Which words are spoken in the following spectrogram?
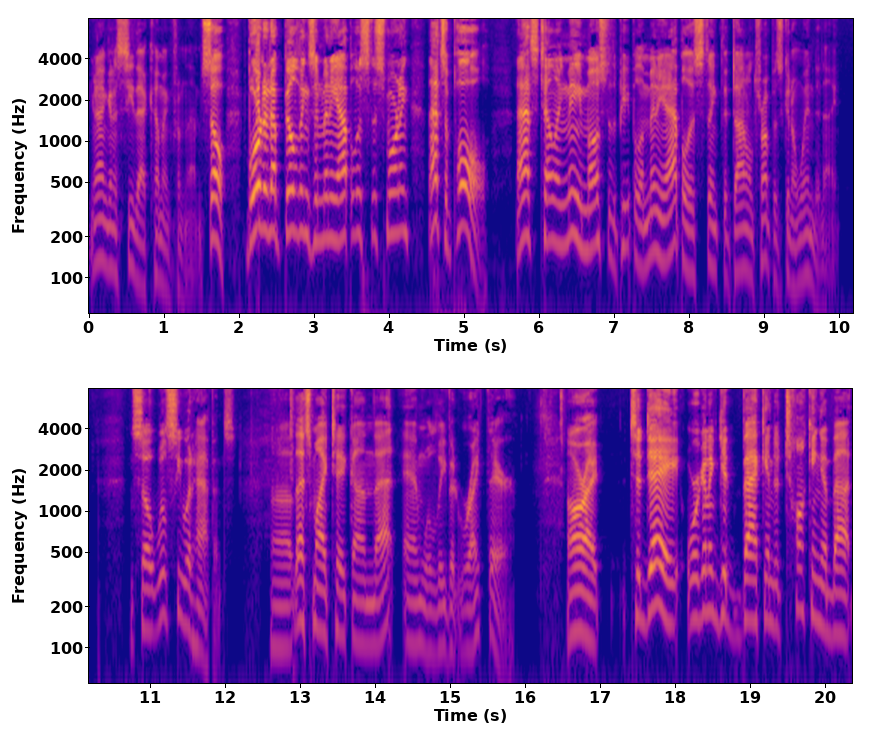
You're not going to see that coming from them. So, boarded up buildings in Minneapolis this morning, that's a poll. That's telling me most of the people in Minneapolis think that Donald Trump is going to win tonight. And so, we'll see what happens. Uh, that's my take on that, and we'll leave it right there. All right today we're going to get back into talking about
